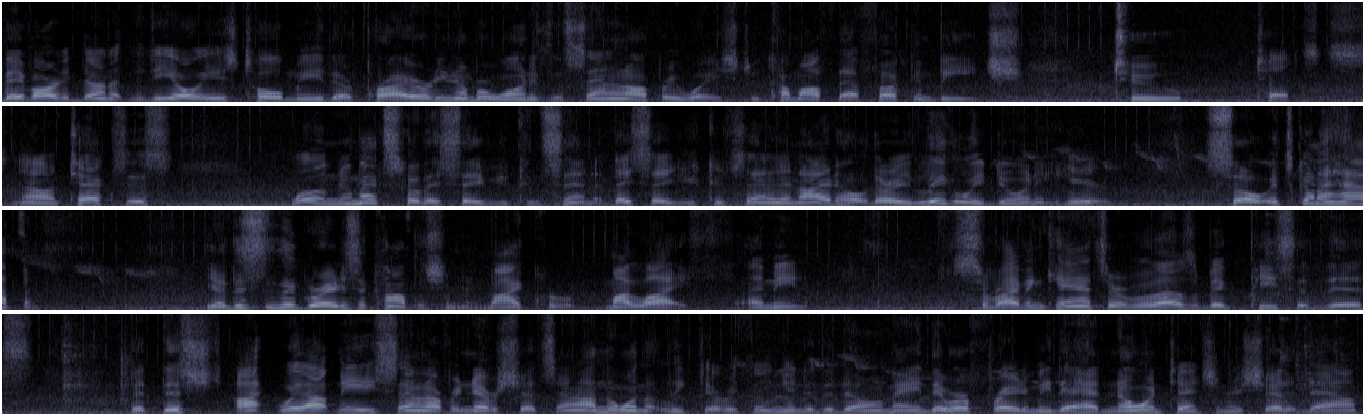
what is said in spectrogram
They've already done it. The DOE has told me their priority number one is the San Onofre waste to come off that fucking beach to Texas. Now in Texas, well, in New Mexico they say you can send it. They say you can send it in Idaho. They're illegally doing it here. So it's going to happen. You know, this is the greatest accomplishment in my, my life. I mean, surviving cancer, well, that was a big piece of this. But this, I, without me, San Onofre never shuts down. I'm the one that leaked everything into the domain. They were afraid of me. They had no intention to shut it down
